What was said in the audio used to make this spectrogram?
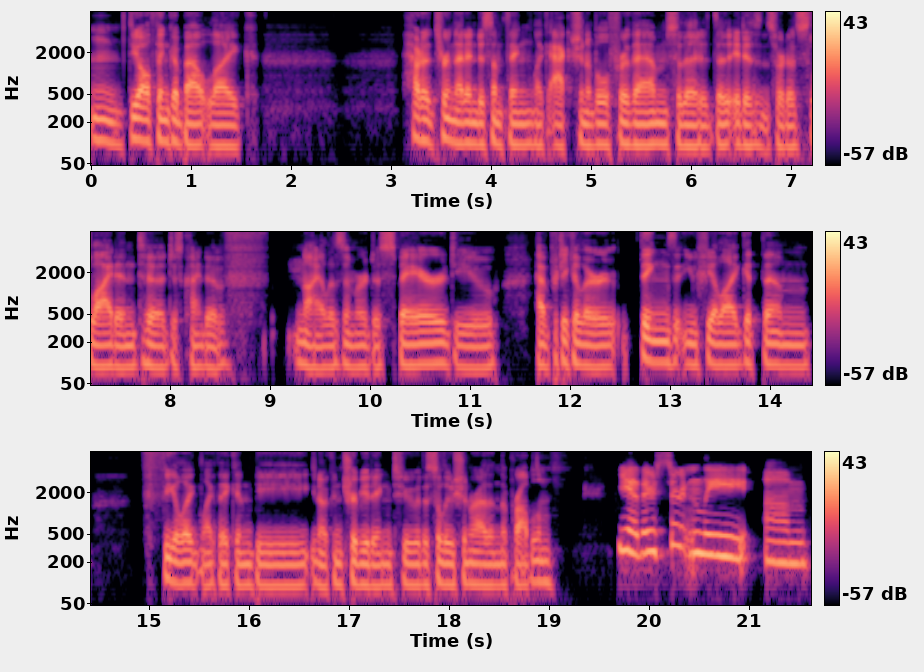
Mm. Do y'all think about like how to turn that into something like actionable for them so that it, it doesn't sort of slide into just kind of nihilism or despair? Do you have particular things that you feel like get them feeling like they can be, you know, contributing to the solution rather than the problem? Yeah, there's certainly um,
